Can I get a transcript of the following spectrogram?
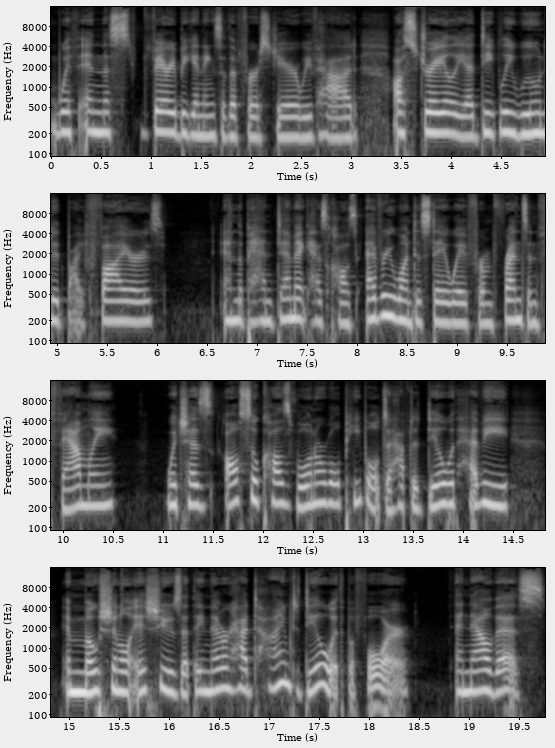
Within the very beginnings of the first year, we've had Australia deeply wounded by fires, and the pandemic has caused everyone to stay away from friends and family, which has also caused vulnerable people to have to deal with heavy emotional issues that they never had time to deal with before. And now this.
